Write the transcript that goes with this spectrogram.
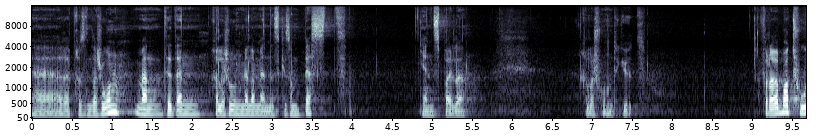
eh, representasjon, men det er den relasjonen mellom mennesker som best gjenspeiler relasjonen til Gud. For det er bare to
